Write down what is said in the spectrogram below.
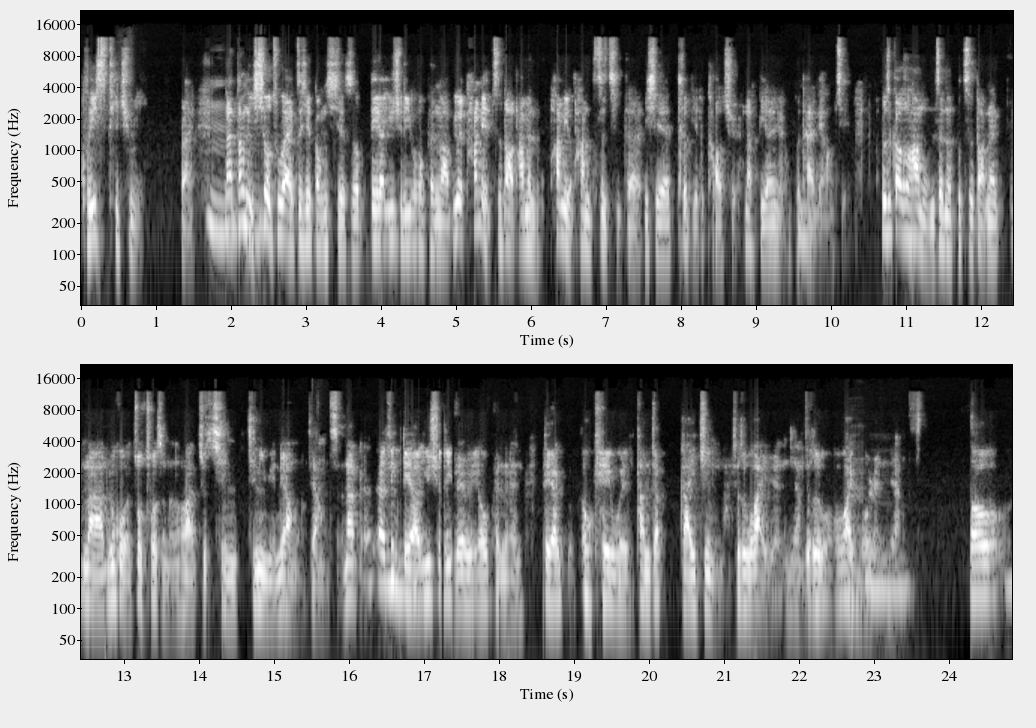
，Please teach me。right？、嗯、那当你秀出来这些东西的时候，they are usually open up，因为他们也知道他们他们有他们自己的一些特别的 culture，那别人也不太了解。或是告诉他们我们真的不知道，那那如果做错什么的话，就请请你原谅我这样子。那 I think they are usually very open and they are okay with 他们叫该进嘛，就是外人这样，就是外国人这样子。So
